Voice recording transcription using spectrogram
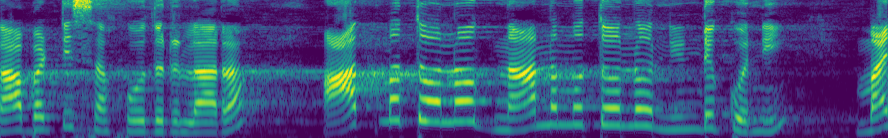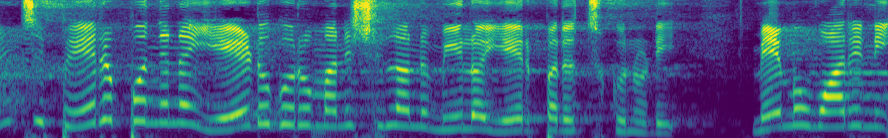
కాబట్టి సహోదరులారా ఆత్మతోనో జ్ఞానముతోనో నిండుకొని మంచి పేరు పొందిన ఏడుగురు మనుషులను మీలో ఏర్పరచుకునుడి. మేము వారిని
